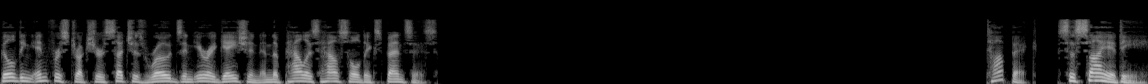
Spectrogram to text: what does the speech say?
building infrastructure such as roads and irrigation and the palace household expenses. Society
